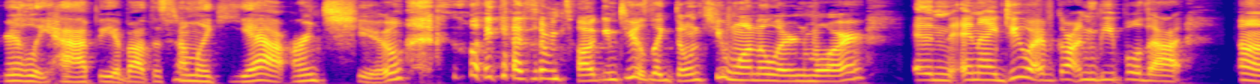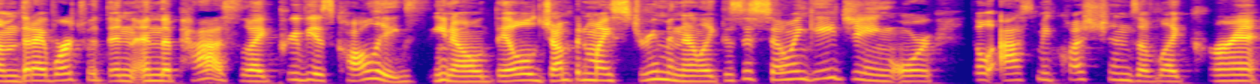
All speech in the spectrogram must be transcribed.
really happy about this. And I'm like, yeah, aren't you? like, as I'm talking to you, I was like, don't you want to learn more? And and I do. I've gotten people that um, that I've worked with in, in the past, like previous colleagues, you know, they'll jump in my stream and they're like, this is so engaging. Or they'll ask me questions of like current,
